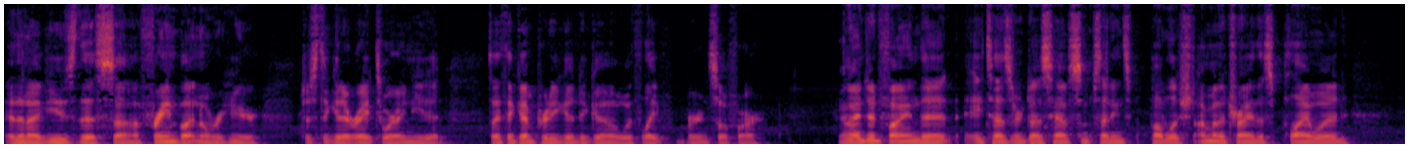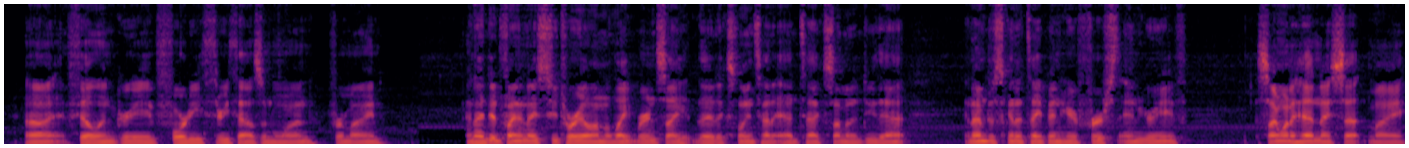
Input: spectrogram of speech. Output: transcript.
and then I've used this uh, frame button over here just to get it right to where I need it. So I think I'm pretty good to go with light burn so far. And I did find that ATEZR does have some settings published. I'm going to try this plywood uh, fill Engrave 43001 for mine. And I did find a nice tutorial on the Lightburn site that explains how to add text, so I'm going to do that. And I'm just going to type in here first engrave. So I went ahead and I set my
